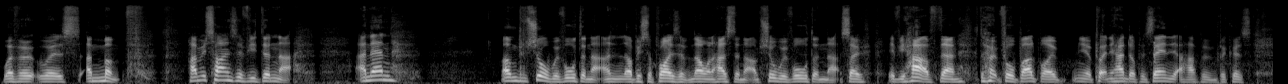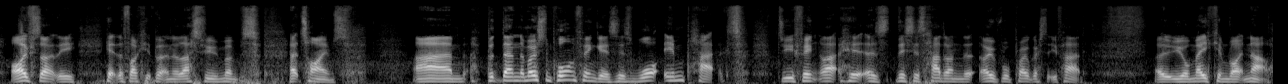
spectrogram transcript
whether it was a month. How many times have you done that? And then I'm sure we've all done that, and I'll be surprised if no one has done that. I'm sure we've all done that. So if you have, then don't feel bad by you know putting your hand up and saying it happened because I've certainly hit the fuck it button the last few months at times. Um, but then the most important thing is is what impact do you think that has, this has had on the overall progress that you've had? uh, you're making right now.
